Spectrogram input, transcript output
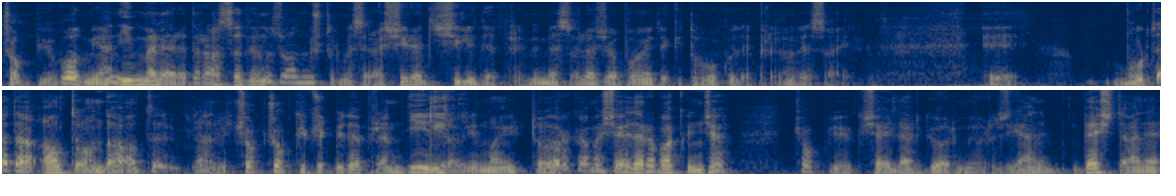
çok büyük olmayan ivmelere de rastladığımız olmuştur. Mesela Şili, Şili depremi, mesela Japonya'daki Tohoku depremi vesaire. Ee, burada da 6.10'da 6 yani çok çok küçük bir deprem değil, değil. tabii manyetüt olarak ama şeylere bakınca çok büyük şeyler görmüyoruz. Yani beş tane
